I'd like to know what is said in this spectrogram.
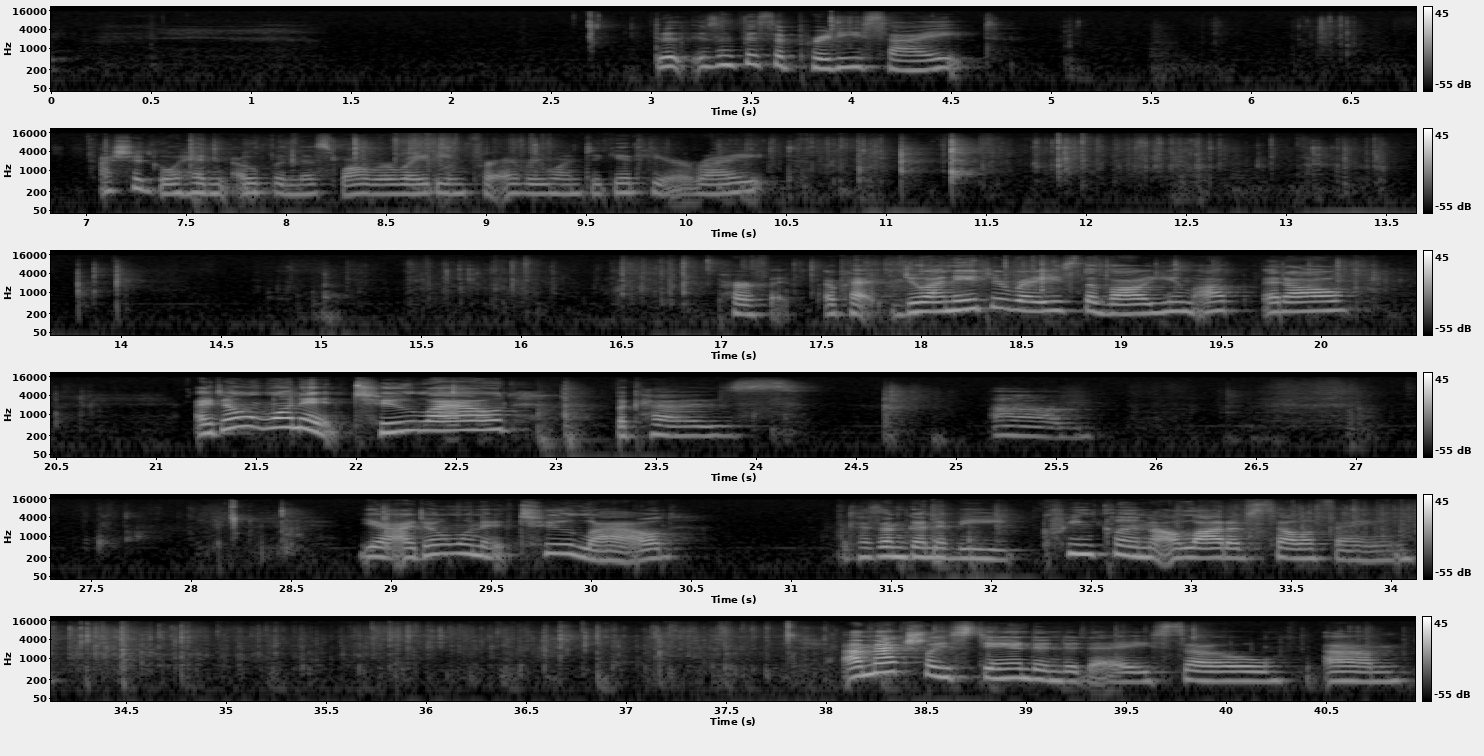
Isn't this a pretty site? I should go ahead and open this while we're waiting for everyone to get here, right? Perfect. Okay, do I need to raise the volume up at all? I don't want it too loud because, um, yeah, I don't want it too loud because I'm going to be crinkling a lot of cellophane. I'm actually standing today, so um,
